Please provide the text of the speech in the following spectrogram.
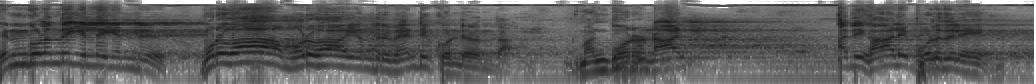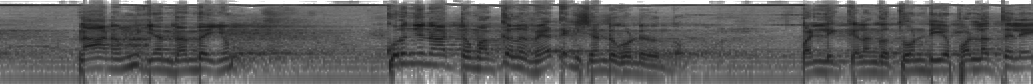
பெண் குழந்தை இல்லை என்று முருகா முருகா என்று வேண்டிக் கொண்டிருந்தார் ஒரு நாள் அதிகாலை பொழுதிலே நானும் என் தந்தையும் குறிஞ்சி நாட்டு மக்களும் வேட்டைக்கு சென்று கொண்டிருந்தோம். பள்ளிக்கிழங்கு தோண்டிய பள்ளத்திலே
